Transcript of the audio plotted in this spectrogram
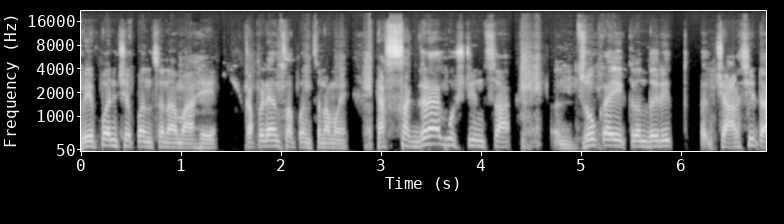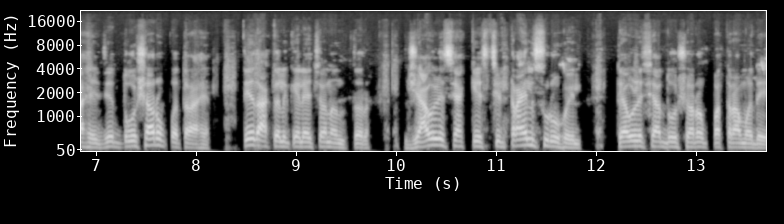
वेपनचे पंचनामा आहे कपड्यांचा पंचनामा आहे. ह्या सगळ्या गोष्टींचा जो काही एकंदरीत चार्जशीट आहे जे दोषारोप पत्र आहे ते दाखल केल्याच्यानंतर ज्यावेळेस या केसची ट्रायल सुरू होईल त्यावेळेस या दोषारोप पत्रामध्ये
